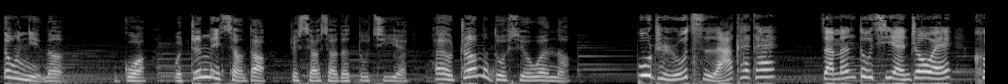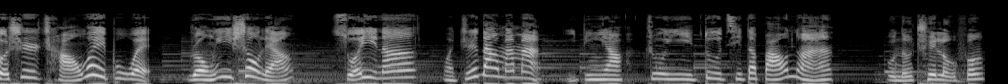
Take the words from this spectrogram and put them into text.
逗你呢。不过我真没想到，这小小的肚脐眼还有这么多学问呢。不止如此啊，开开，咱们肚脐眼周围可是肠胃部位，容易受凉，所以呢。我知道，妈妈一定要注意肚脐的保暖，不能吹冷风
